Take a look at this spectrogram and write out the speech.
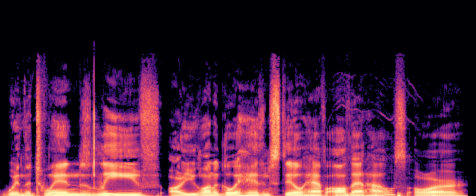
when the twins leave, are you going to go ahead and still have all that house, or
